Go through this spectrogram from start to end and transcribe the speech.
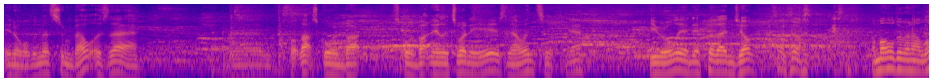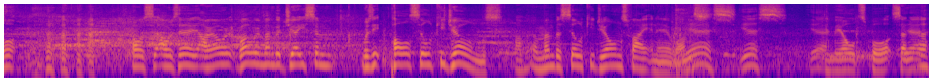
in Oldham. There's some belters there, um, but that's going back. It's going back nearly 20 years now, isn't it? Yeah. You were only a nipper then, John. I'm older than I look. I was, I was here. I well remember Jason. Was it Paul Silky Jones? I remember Silky Jones fighting here once Yes, yes, yeah. in the old sports centre.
